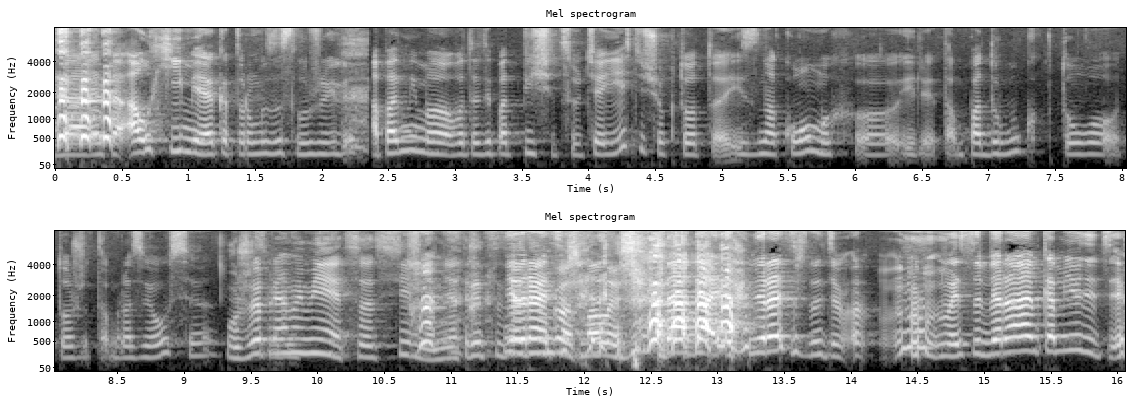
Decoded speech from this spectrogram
да, это алхимия, которую мы заслужили. А помимо вот этой подписчицы, у тебя есть еще кто-то из знакомых э, или там подруг, кто тоже там развелся? Уже прям имеется сильно, мне 31 Мне нравится, год, малыш. Да, да, мне нравится, что типа мы собираем комьюнити,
